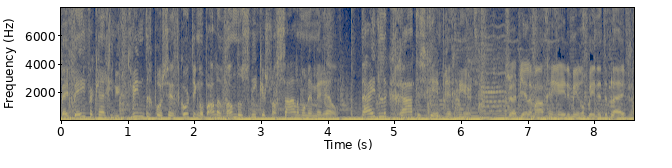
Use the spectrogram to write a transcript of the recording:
Bij Bever krijg je nu 20% korting op alle wandelsneakers van Salomon en Merrell. Tijdelijk gratis geïmpregneerd. Zo heb je helemaal geen reden meer om binnen te blijven.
